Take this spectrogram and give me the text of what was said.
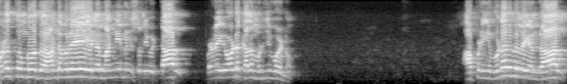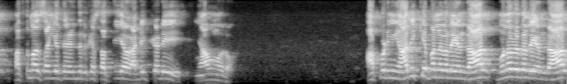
உணர்த்தும் போது ஆண்டவரே என்னை மன்னியும் என்று சொல்லிவிட்டால் பிழையோட கதை முடிஞ்சு போயிடும். அப்படி உணரவில்லை என்றால் பத்தொன்பது சங்கத்தில் எழுந்திருக்க சத்தியம் அடிக்கடி ஞாபகம் வரும். அப்படி நீ அறிக்கை பண்ணவில்லை என்றால் உணரவில்லை என்றால்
